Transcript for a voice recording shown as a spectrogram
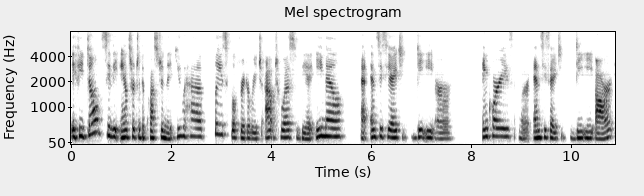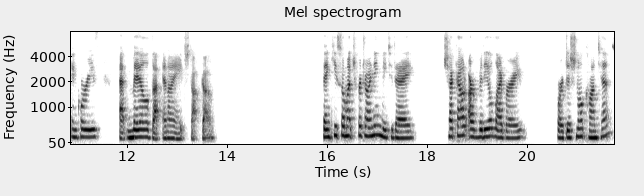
If you don't see the answer to the question that you have, please feel free to reach out to us via email at NCCIHDER inquiries or NCCIHDER inquiries at mail.nih.gov. Thank you so much for joining me today. Check out our video library for additional content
